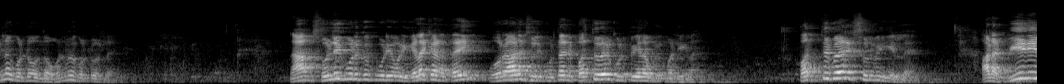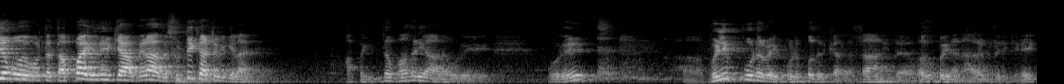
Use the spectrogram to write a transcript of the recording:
என்ன கொண்டு வந்தோம்? ஒன்றுமே கொண்டு வரல. நாம் சொல்லிக் கொடுக்கக்கூடிய ஒரு இலக்கணத்தை ஒரு ஆளுக்கு சொல்லிக் கொடுத்தா நீ பத்து பேருக்கு கொடுப்பீங்களா கொடுக்க மாட்டீங்களா? பத்து பேருக்கு சொல்லுவீங்கல்ல ஆனால் வீதியில் போய் ஒருத்தர் தப்பாக எழுதிருக்கா அப்படின்னா அதை சுட்டி காட்டுவீங்களா அப்போ இந்த மாதிரியான ஒரு ஒரு விழிப்புணர்வை கொடுப்பதற்காக தான் இந்த வகுப்பை நான் ஆரம்பித்திருக்கிறேன்.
